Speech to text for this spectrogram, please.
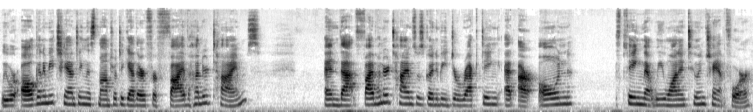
We were all going to be chanting this mantra together for 500 times. And that 500 times was going to be directing at our own thing that we wanted to enchant for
